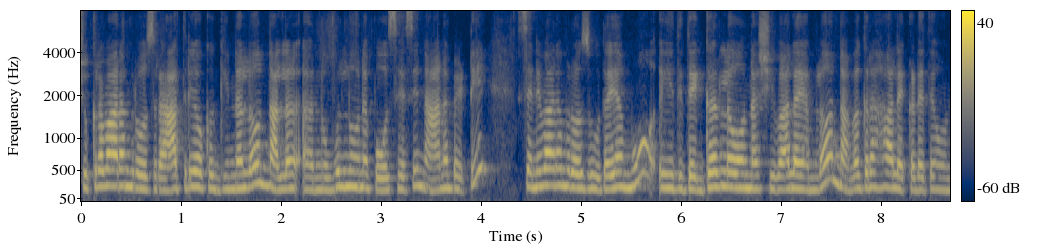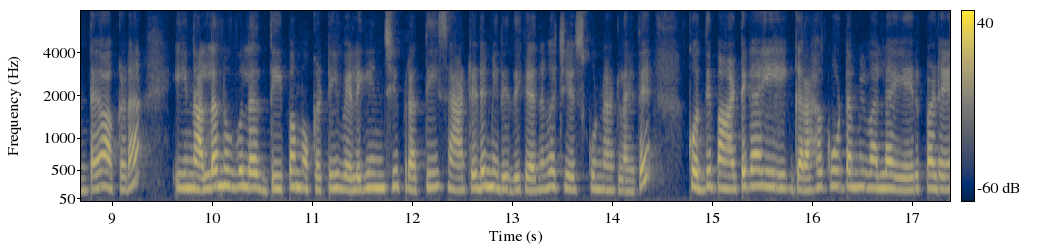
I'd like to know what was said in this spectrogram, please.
శుక్రవారం రోజు రాత్రి ఒక గిన్నెలో నల్ల నువ్వుల నూనె పోసేసి నానబెట్టి శనివారం రోజు ఉదయము ఇది దగ్గరలో ఉన్న శివాలయంలో నవగ్రహాలు ఎక్కడైతే ఉంటాయో అక్కడ ఈ నల్ల నువ్వుల దీపం ఒకటి వెలిగించి ప్రతి సాటర్డే మీరు ఇది కనుక చేసుకున్నట్లయితే కొద్దిపాటిగా ఈ గ్రహ కూటమి వల్ల ఏర్పడే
